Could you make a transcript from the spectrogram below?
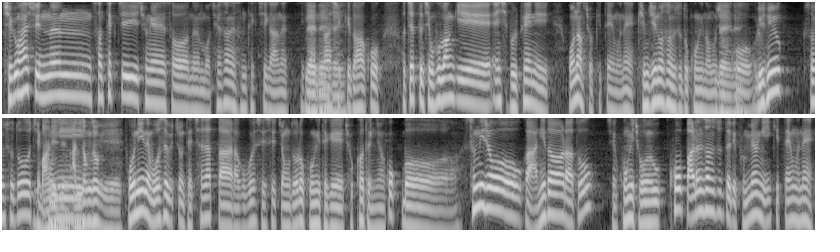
지금 할 수 있는 선택지 중에서는 뭐 최선의 선택지가 아니지 네네네. 않나 싶기도 하고 어쨌든 지금 후반기에 NC 불펜이 워낙 좋기 때문에 김진호 선수도 공이 너무 네네. 좋고 류니욱 선수도 제 많이 공이 안정적이게 본인의 모습을 좀 되찾았다라고 볼 수 있을 정도로 공이 되게 좋거든요. 꼭 뭐 승리조가 아니더라도 제 공이 좋고 빠른 선수들이 분명히 있기 때문에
